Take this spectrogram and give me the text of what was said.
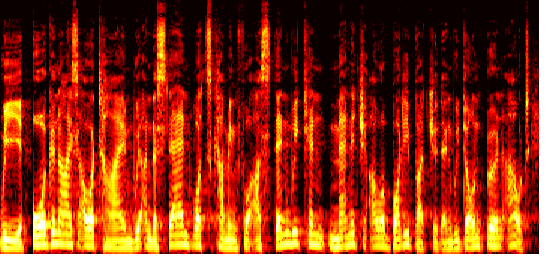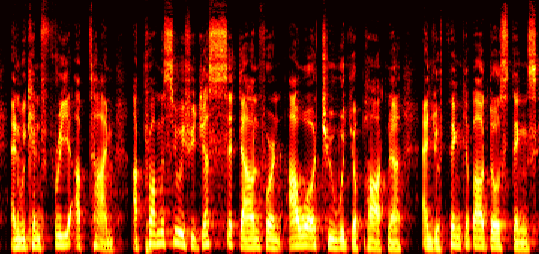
we organize our time, we understand what's coming for us, then we can manage our body budget and we don't burn out and we can free up time. I promise you, if you just sit down for an hour or two with your partner and you think about those things,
